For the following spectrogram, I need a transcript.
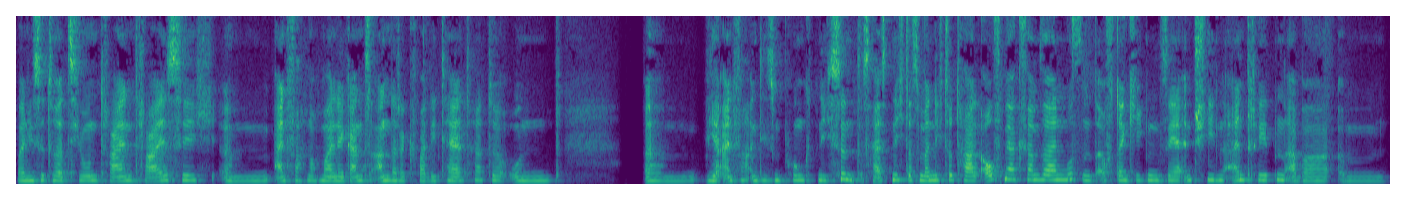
weil die Situation 33 ähm, einfach nochmal eine ganz andere Qualität hatte und ähm, wir einfach an diesem Punkt nicht sind. Das heißt nicht, dass man nicht total aufmerksam sein muss und auch dagegen sehr entschieden eintreten, aber ähm,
